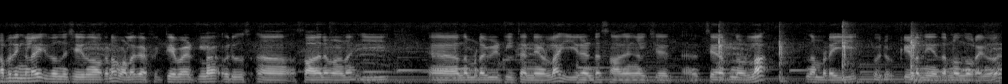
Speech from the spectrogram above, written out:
അപ്പോൾ നിങ്ങൾ ഇതൊന്ന് ചെയ്ത് നോക്കണം. വളരെ എഫക്റ്റീവ് ആയിട്ടുള്ള ഒരു സാധനമാണ് ഈ നമ്മുടെ വീട്ടിൽ തന്നെയുള്ള ഈ രണ്ട് സാധനങ്ങൾ ചേർന്നുള്ള നമ്മുടെ ഈ ഒരു കീടനിയന്ത്രണം എന്ന് പറയുന്നത്.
